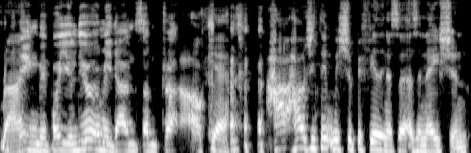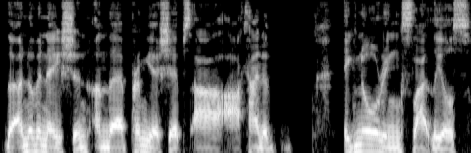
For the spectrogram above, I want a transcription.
Right. before you lure me down some trap. Okay. how, how do you think we should be feeling as a, as a nation that another nation and their premierships are, are kind of ignoring slightly us?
